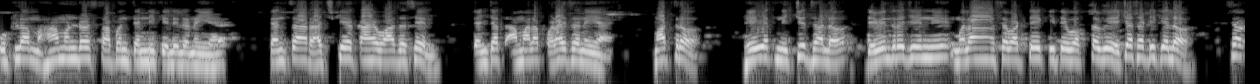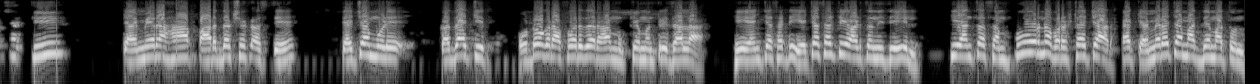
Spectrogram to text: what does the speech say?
कुठलं महामंडळ स्थापन त्यांनी केलेलं नाही आहे त्यांचा राजकीय काय वाद असेल त्यांच्यात आम्हाला पडायचं नाही आहे मात्र हे एक निश्चित झालं. देवेंद्रजींनी मला असं वाटते की ते वक्तव्य याच्यासाठी केलं की कॅमेरा हा पारदर्शक असते. त्याच्यामुळे कदाचित फोटोग्राफर जर हा मुख्यमंत्री झाला हे यांच्यासाठी याच्यासाठी अडचणीत येईल की यांचा संपूर्ण भ्रष्टाचार ह्या कॅमेराच्या माध्यमातून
